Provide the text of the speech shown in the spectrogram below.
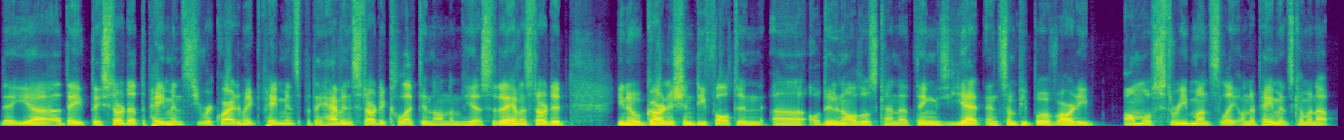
they uh, they they started up the payments. You're required to make the payments, but they haven't started collecting on them yet. So they haven't started, you know, garnishing, defaulting, uh, doing all those kind of things yet. And some people have already almost three months late on their payments coming up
